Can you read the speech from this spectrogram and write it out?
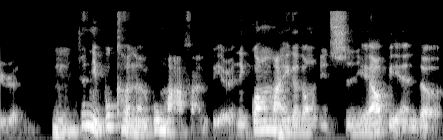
人。嗯，就你不可能不麻烦别人，你光买一个东西吃，也要别人的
